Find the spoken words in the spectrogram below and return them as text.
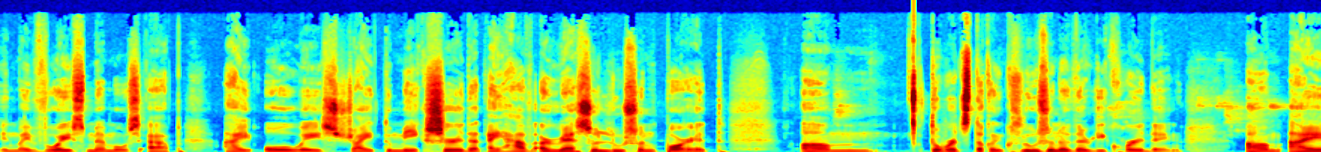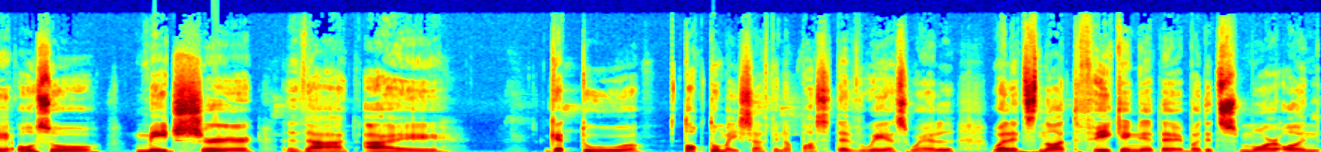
in my voice memos app, I always try to make sure that I have a resolution part um, towards the conclusion of the recording. Um, I also made sure that I get to talk to myself in a positive way as well. Well, it's not faking it, eh, but it's more on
